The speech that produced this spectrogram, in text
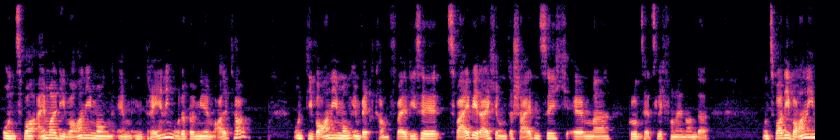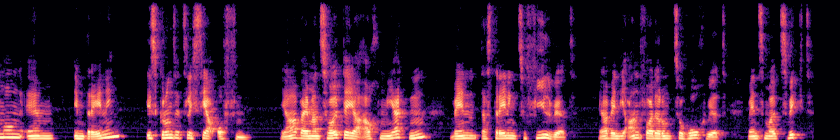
Und zwar einmal die Wahrnehmung ähm, im Training oder bei mir im Alltag und die Wahrnehmung im Wettkampf, weil diese zwei Bereiche unterscheiden sich ähm, grundsätzlich voneinander. Und zwar die Wahrnehmung im Training ist grundsätzlich sehr offen. Ja, weil man sollte ja auch merken, wenn das Training zu viel wird, ja, wenn die Anforderung zu hoch wird, wenn es mal zwickt,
